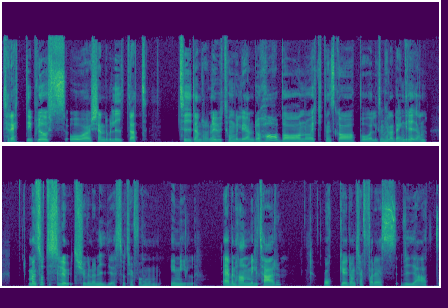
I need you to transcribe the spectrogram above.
30 plus och kände väl lite att tiden rann ut. Hon ville ju ändå ha barn och äktenskap och liksom hela den grejen. Men så till slut 2009 så träffade hon Emil. Även han militär. Och eh, de träffades via att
